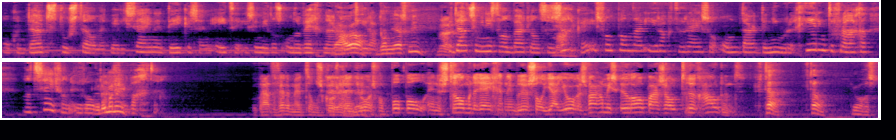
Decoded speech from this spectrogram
Ook een Duits toestel met medicijnen, dekens en eten is inmiddels onderweg naar Noord-Irak. Niet. De Duitse minister van Buitenlandse Maar- Zaken is van plan naar Irak te reizen om daar de nieuwe regering te vragen wat zij van Europa verwachten. We praten verder met onze correspondent. Joris van Poppel in de stromende regen in Brussel. Ja, Joris, waarom is Europa zo terughoudend? Vertel, vertel, Joris.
